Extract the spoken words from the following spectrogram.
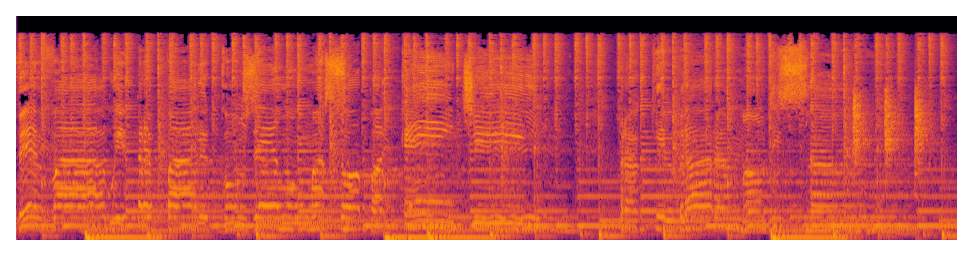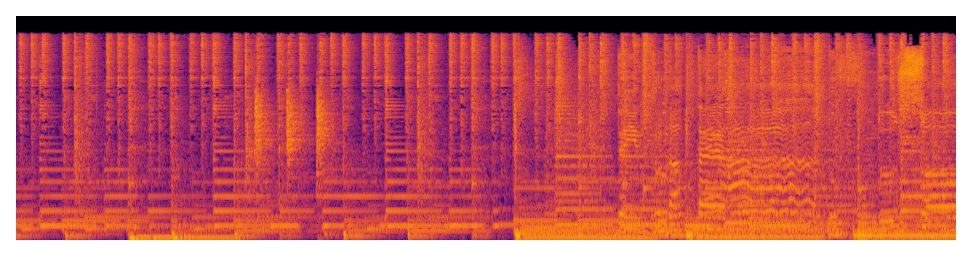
Ferva água e prepare com zelo uma sopa quente quebrar a maldição. Dentro da terra, do fundo do sol.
